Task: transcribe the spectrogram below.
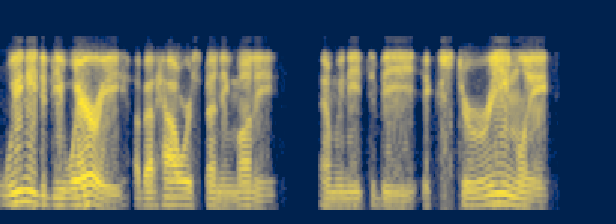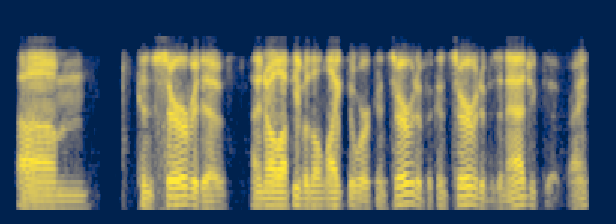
we need to be wary about how we're spending money, and we need to be extremely um, conservative. I know a lot of people don't like the word conservative, but conservative is an adjective, right?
